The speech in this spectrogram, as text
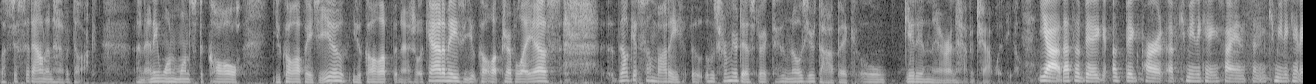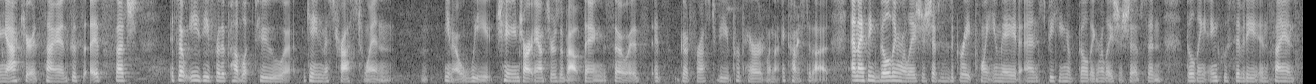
Let's just sit down and have a talk. And anyone wants to call, you call up AGU, you call up the National Academies, you call up AAAS. They'll get somebody who's from your district, who knows your topic, who'll get in there and have a chat with you. Yeah, that's a big a big part of communicating science and communicating accurate science. It's it's such it's so easy for the public to gain mistrust when you know, we change our answers about things. So it's it's good for us to be prepared when it comes to that. And I think building relationships is a great point you made. And speaking of building relationships and building inclusivity in science,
